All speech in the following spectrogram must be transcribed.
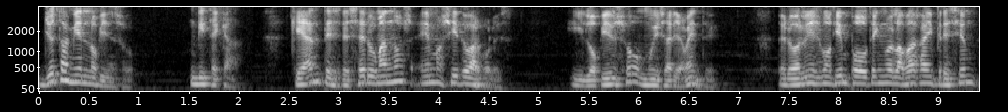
Yo también lo pienso, dice K, que antes de ser humanos hemos sido árboles, y lo pienso muy seriamente, pero al mismo tiempo tengo la vaga impresión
